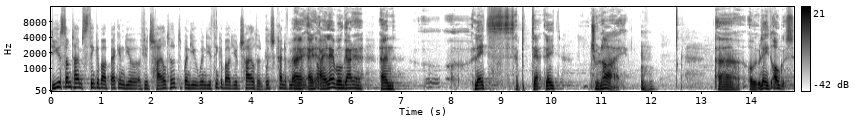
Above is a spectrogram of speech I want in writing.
Do you sometimes think about back in your of your childhood when you when you think about your childhood? Which kind of I, memories? come I, I left Bulgaria in late September, late July uh, or late August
